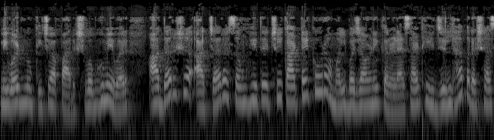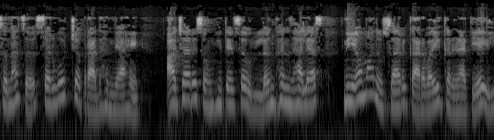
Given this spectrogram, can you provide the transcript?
निवडणुकीच्या पार्श्वभूमीवर आदर्श आचारसंहितेची काटेकोर अंमलबजावणी करण्यासाठी जिल्हा प्रशासनाचं सर्वोच्च प्राधान्य आहे. आचारसंहितेचं उल्लंघन झाल्यास नियमानुसार कारवाई करण्यात येईल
